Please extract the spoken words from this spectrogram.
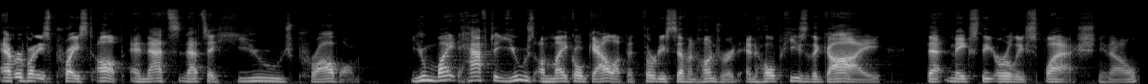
Everybody's priced up, and that's that's a huge problem. You might have to use a Michael Gallup at 3,700 and hope he's the guy that makes the early splash. You know,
